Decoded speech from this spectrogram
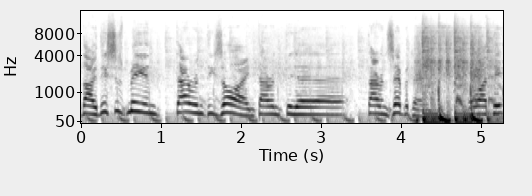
Doe. This is me and Darren Design, Darren uh, Darren Zebedee, who I did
